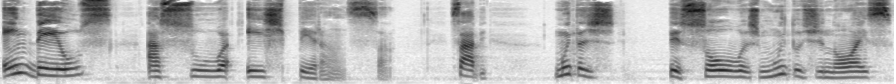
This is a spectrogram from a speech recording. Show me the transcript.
em Deus a sua esperança. Sabe, muitas pessoas, muitos de nós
